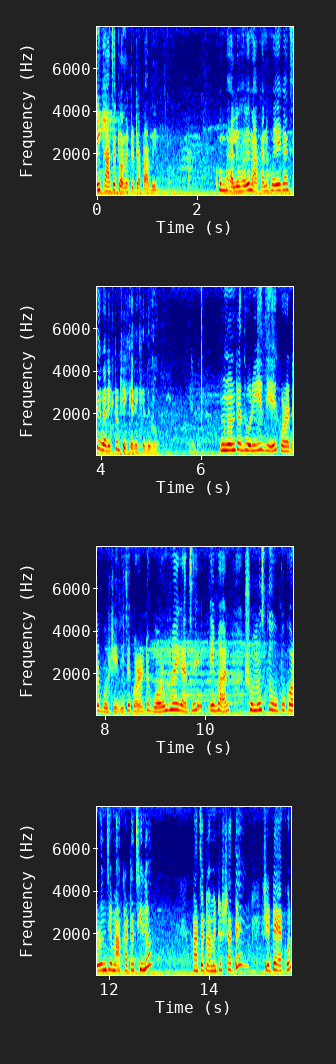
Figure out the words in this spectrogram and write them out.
এই কাঁচা টমেটোটা পাবেন। খুব ভালোভাবে মাখানো হয়ে গেছে, এবার একটু ঢেকে রেখে দেবো। উনুনটা ধরিয়ে দিয়ে কড়াটা বসিয়ে দিয়েছে। কড়াটা গরম হয়ে গেছে, এবার সমস্ত উপকরণ যে মাখাটা ছিল কাঁচা টমেটোর সাথে, সেটা এখন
